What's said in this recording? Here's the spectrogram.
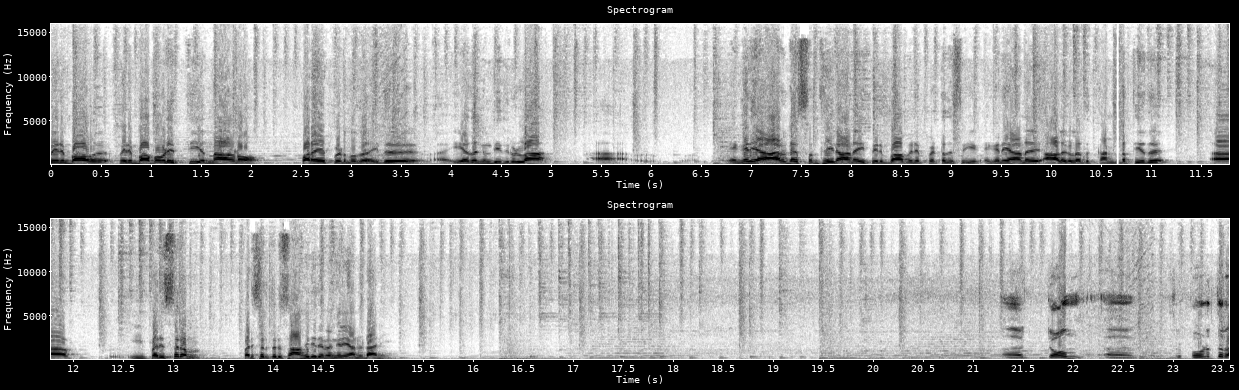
പെരുമ്പാവ് പെരുമ്പാമ്പ് അവിടെ എത്തി എന്നാണോ പറയപ്പെടുന്നത്? ഇത് ഏതെങ്കിലും രീതിയിലുള്ള ആ, എങ്ങനെയാ ആരുടെ ശ്രദ്ധയിലാണ് ഈ പെരുമ്പാമ്പിനെ പെട്ടത്? എങ്ങനെയാണ് ആളുകൾ അത് കണ്ടെത്തിയത്? ഈ പരിസരം പരിസരത്തൊരു സാഹചര്യം എങ്ങനെയാണ് ഡാനി? ടോം തൃപ്പൂണിത്തുറ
